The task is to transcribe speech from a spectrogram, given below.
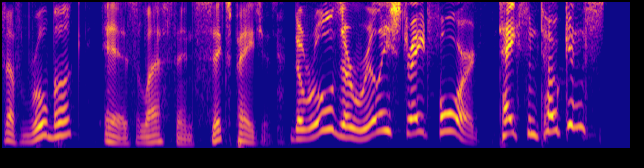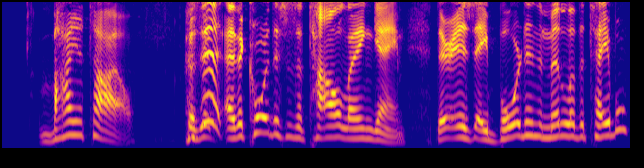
the rule book is less than six pages. The rules are really straightforward. Take some tokens, buy a tile. Because at the core, this is a tile laying game. There is a board in the middle of the table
